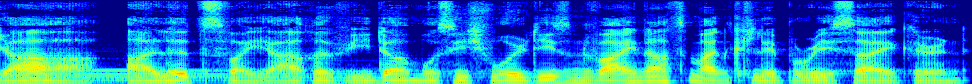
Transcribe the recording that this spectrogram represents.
Ja, alle zwei Jahre wieder muss ich wohl diesen Weihnachtsmann-Clip recyceln.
